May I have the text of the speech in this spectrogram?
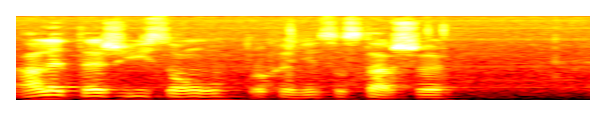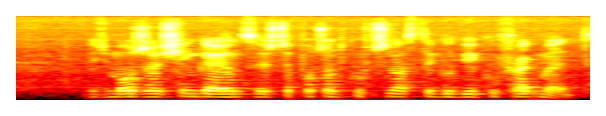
ale też i są trochę nieco starsze, być może sięgające jeszcze początków XIII wieku fragmenty.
